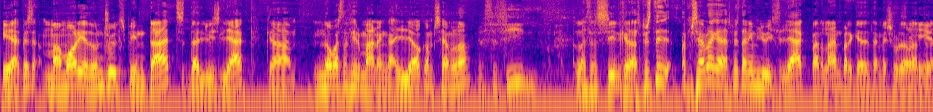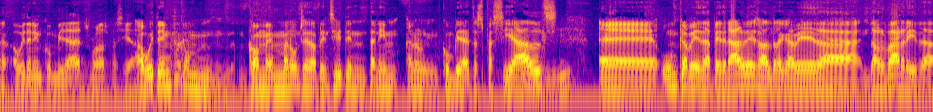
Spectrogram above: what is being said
i després Memòria d'uns ulls pintats, de Lluís Llach, que no vas afirmar en lloc, em sembla. Assassin! L'assassin, que després te, em sembla que després tenim Lluís Llach parlant perquè també surt d'un Sí, altre... avui tenim convidats molt especials. Avui tenim, com, com hem anunciat al principi, ten- tenim en- convidats especials, Mhm. eh, un que ve de Pedralbes, l'altre que ve de, del barri de...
